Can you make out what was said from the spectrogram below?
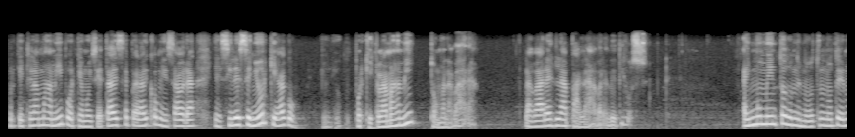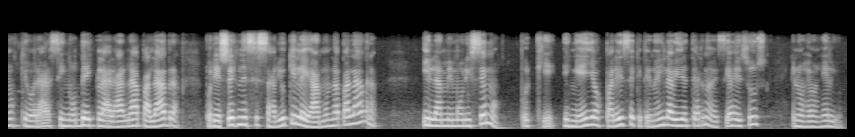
¿por qué clamas a mí? Porque Moisés está desesperado y comienza a orar y decirle, Señor, ¿qué hago? ¿Por qué clamas a mí? Toma la vara. La vara es la palabra de Dios. Hay momentos donde nosotros no tenemos que orar, sino declarar la palabra. Por eso es necesario que leamos la palabra y la memoricemos, porque en ella os parece que tenéis la vida eterna, decía Jesús en los evangelios.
